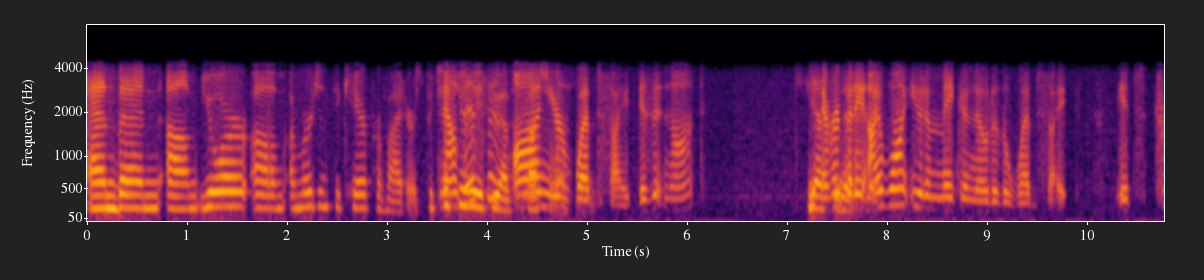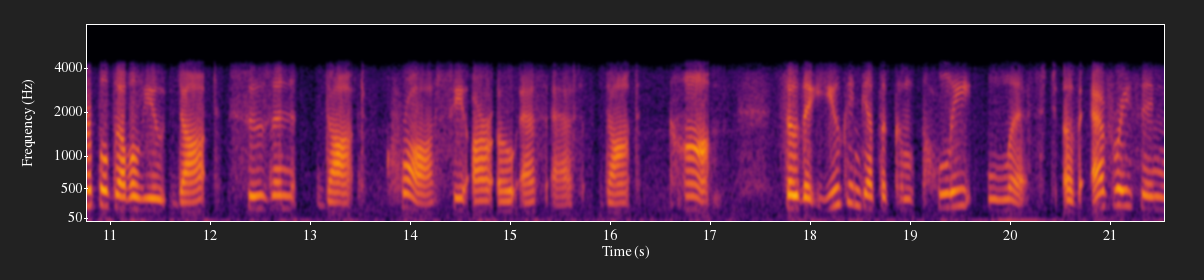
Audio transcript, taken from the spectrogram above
And then um, your um, emergency care providers, Now, particularly this if you is have on your website, is it not? yes, Everybody, is. I want you to make a note of the website. It's www.susan.cross, C R O S S, dot com, so that you can get the complete list of everything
